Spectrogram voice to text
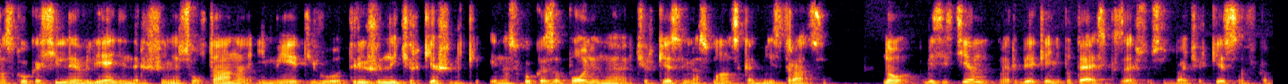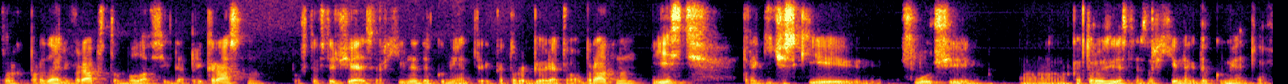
насколько сильное влияние на решение султана имеет его три жены черкешенки и насколько заполнена черкесами османская администрация. Но вместе с тем, Эрбек, я не пытаюсь сказать, что судьба черкесов, которых продали в рабство, была всегда прекрасна, потому что встречаются архивные документы, которые говорят о обратном. Есть трагические случаи, а, которые известны из архивных документов.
